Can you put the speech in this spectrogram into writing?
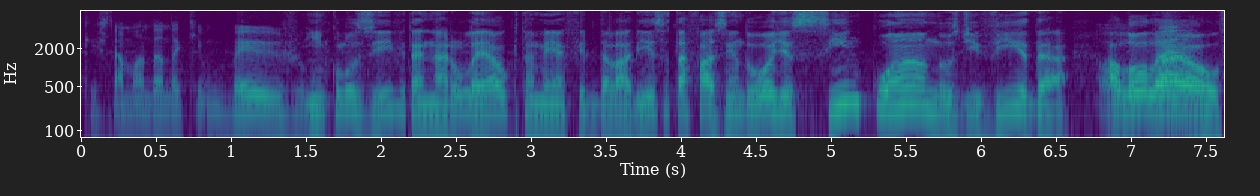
que está mandando aqui um beijo. Inclusive, Tainara, o Léo, que também é filho da Larissa, está fazendo hoje cinco anos de vida. Alô, Opa. Léo,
